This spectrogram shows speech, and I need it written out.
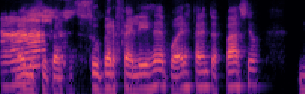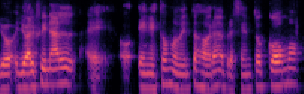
Ah. Súper feliz de poder estar en tu espacio. Yo, yo al final, eh, en estos momentos ahora me presento como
